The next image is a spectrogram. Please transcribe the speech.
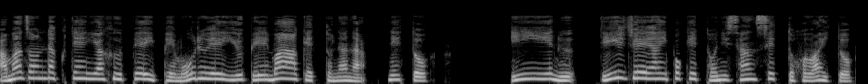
Amazon 楽天ヤフーペイペモール au ペイマーケット7ネット。EN DJI ポケットにサンセットホワイト。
